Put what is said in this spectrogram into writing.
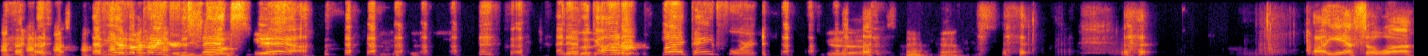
have you ever paid for sex? Yeah. I never got it, but I paid for it. yeah. uh, yeah. So uh,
